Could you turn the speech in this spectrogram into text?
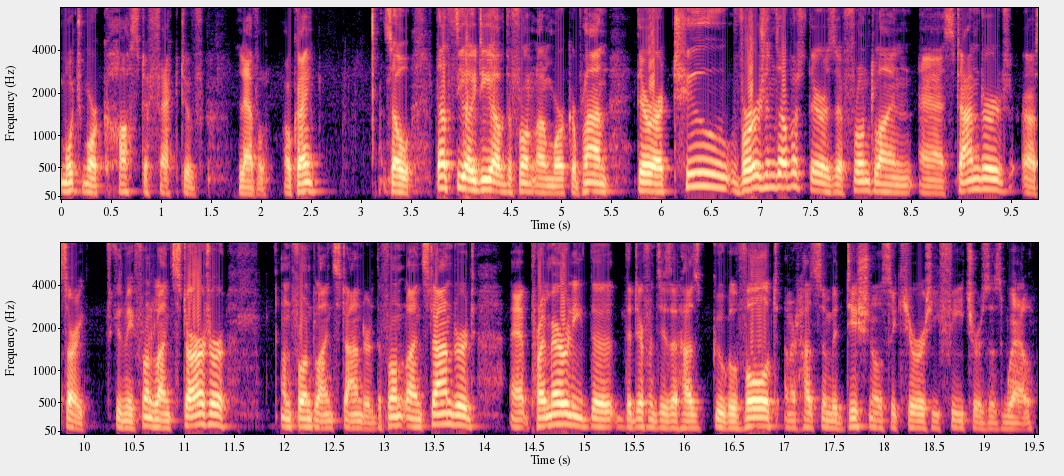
much more cost effective level. Okay. So that's the idea of the frontline worker plan. There are two versions of it. There is a frontline uh, standard, uh, sorry, excuse me, frontline starter and frontline standard. The frontline standard uh, primarily, the, the difference is it has Google Vault and it has some additional security features as well.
